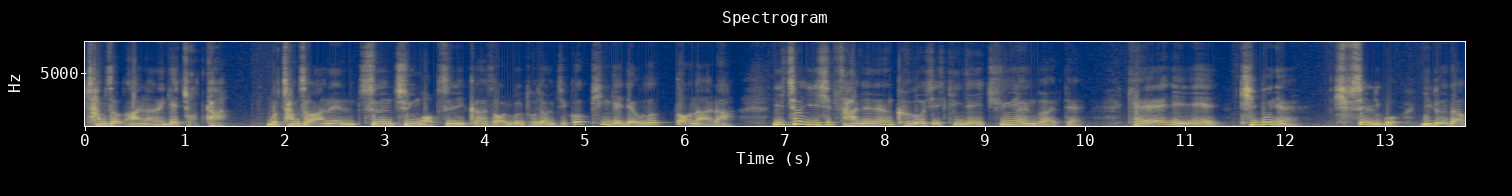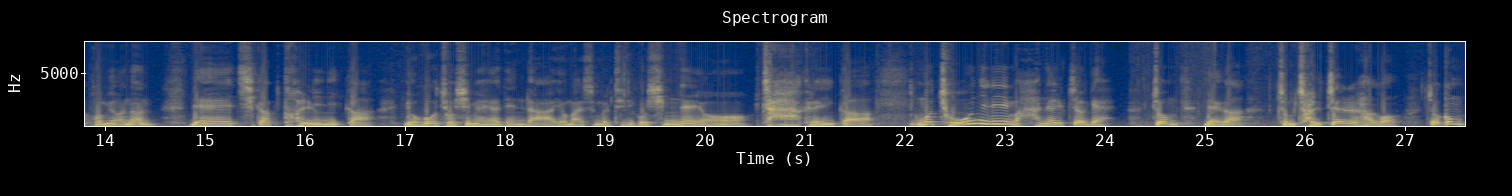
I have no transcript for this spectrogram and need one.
참석 안 하는 게 좋다. 뭐 참석 안할 수는 증 없으니까 해서 얼굴 도장 찍고 핑계 대고서 떠나라. 2024년에는 그것이 굉장히 중요한 것 같아. 괜히 기분에 휩쓸리고 이러다 보면은 내 지갑 털리니까 요거 조심해야 된다. 요 말씀을 드리고 싶네요. 자, 그러니까 뭐 좋은 일이 많을 적에 좀 내가 좀 절제를 하고 조금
